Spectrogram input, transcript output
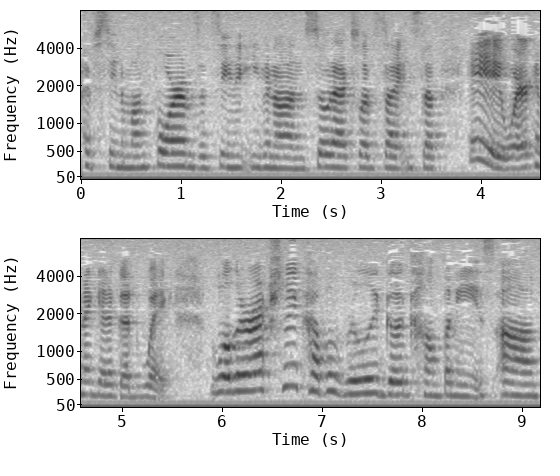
I've seen them on forums. I've seen it even on Sodak's website and stuff. Hey, where can I get a good wig? Well, there are actually a couple really good companies. Um,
